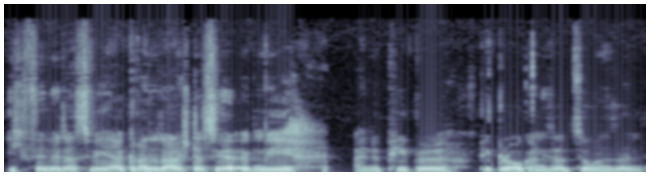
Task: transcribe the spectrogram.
Ich finde, dass wir ja gerade dadurch, dass wir irgendwie eine People, People-Organisation sind,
